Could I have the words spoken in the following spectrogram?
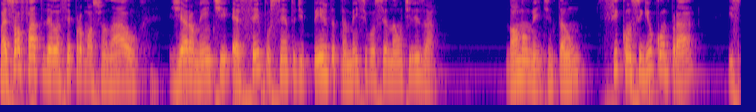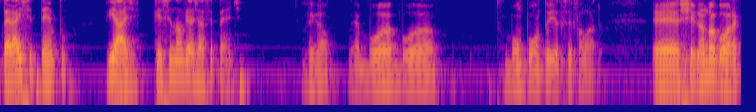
Mas só o fato dela ser promocional, geralmente é 100% de perda também se você não utilizar. Normalmente. Então, se conseguiu comprar, esperar esse tempo, viaje. Porque se não viajar, você perde. Legal. É, boa, boa, bom ponto aí a ser falado. É, chegando agora,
